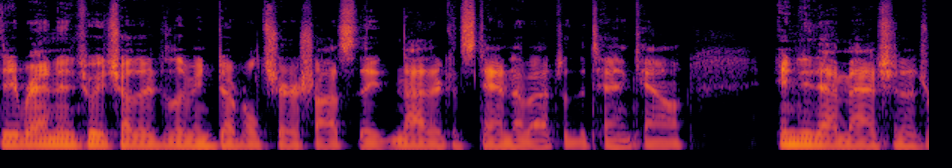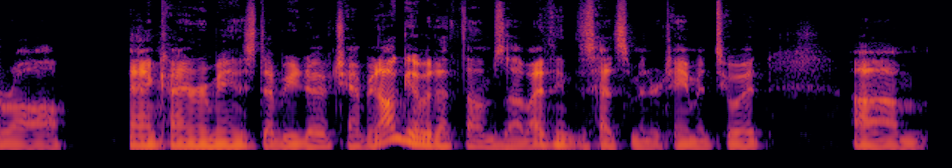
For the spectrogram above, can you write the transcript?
They ran into each other, delivering double chair shots. They neither could stand up after the ten count, ending that match in a draw. Mankind remains WWF champion. I'll give it a thumbs up. I think this had some entertainment to it. Um,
